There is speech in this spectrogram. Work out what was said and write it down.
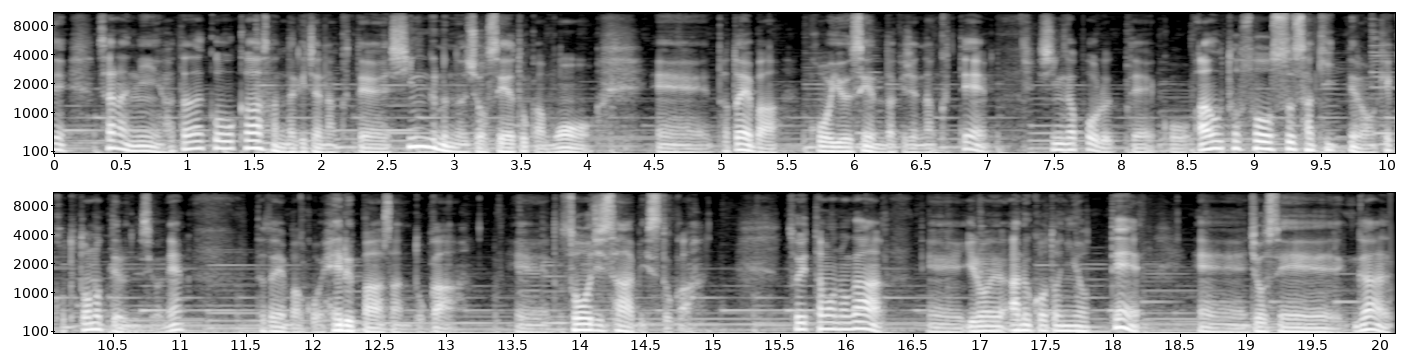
でさらに働くお母さんだけじゃなくてシングルの女性とかも、えー、例えばこういう制度だけじゃなくてシンガポールってこうアウトソース先っていうのは結構整ってるんですよね。例えばこうヘルパーさんとか、えー、と掃除サービスとかそういったものが、えー、いろいろあることによって、えー、女性が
